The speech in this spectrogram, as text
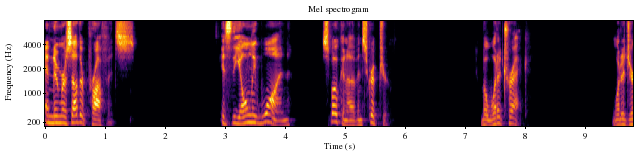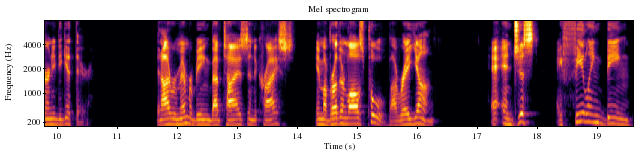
and numerous other prophets. It's the only one spoken of in Scripture. But what a trek! What a journey to get there. And I remember being baptized into Christ in my brother in law's pool by Ray Young. And just a feeling being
